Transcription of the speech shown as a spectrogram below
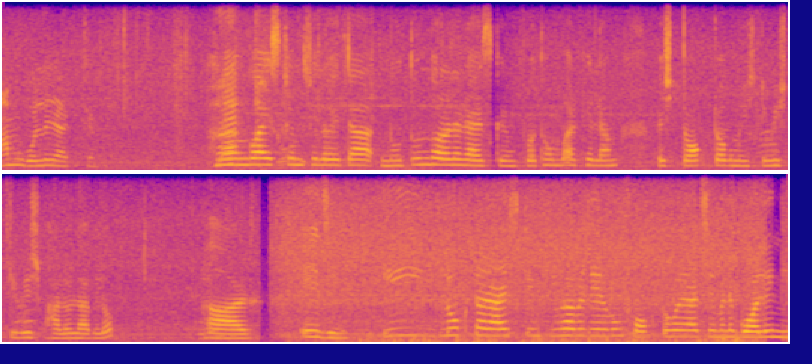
আম গলে যাচ্ছে। ম্যাঙ্গো আইসক্রিম ছিল এটা নতুন ধরনের আইসক্রিম। প্রথমবার খেলাম বেশ টক টক মিষ্টি মিষ্টি বেশ ভালো লাগল। আর এই যে এই লোকটার আইসক্রিম কীভাবে যে এরকম শক্ত হয়ে আছে মানে গলেনি?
